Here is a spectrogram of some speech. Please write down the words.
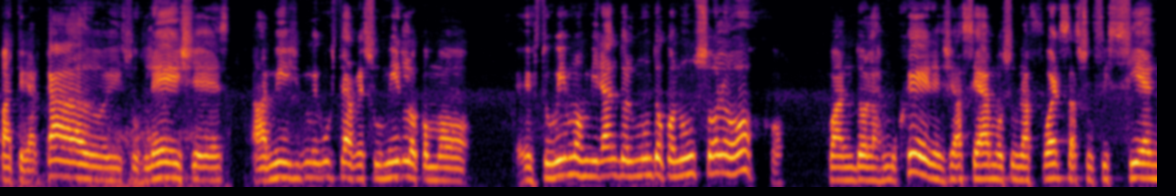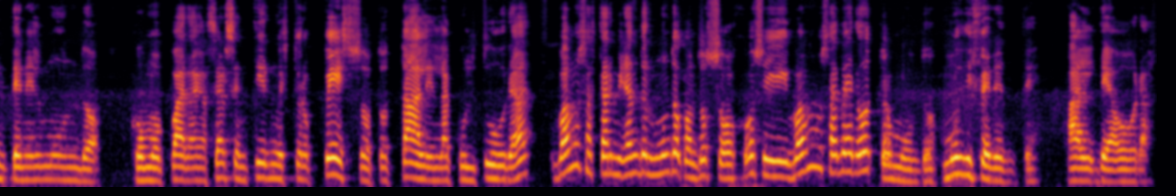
patriarcado y sus leyes. A mí me gusta resumirlo como estuvimos mirando el mundo con un solo ojo cuando las mujeres ya seamos una fuerza suficiente en el mundo como para hacer sentir nuestro peso total en la cultura, vamos a estar mirando el mundo con dos ojos y vamos a ver otro mundo muy diferente al de ahora.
